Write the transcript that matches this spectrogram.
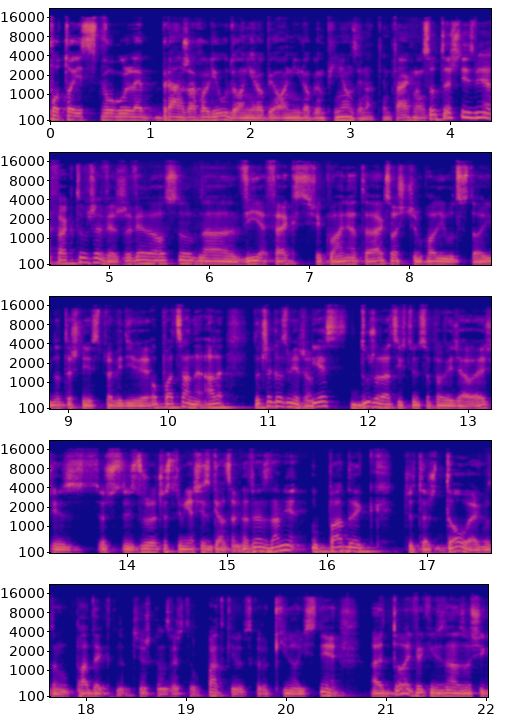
po to jest w ogóle branża Hollywoodu, oni robią, oni robią pieniądze na tym, tak? No. Co też nie zmienia faktów, że wiesz, że wiele osób na VFX się kłania, tak? Coś, czym Hollywood stoi, no też nie jest sprawiedliwie opłacane, ale do czego zmierzam? Jest dużo racji w tym, co powiedziałeś, jest, jest dużo rzeczy, z którymi ja się zgadzam. Natomiast dla mnie upadek, czy też dołek, bo tam upadek, no, ciężko nazwać to upadkiem, skoro kino istnieje, istnieje, ale dołek, w jakim znalazło się,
